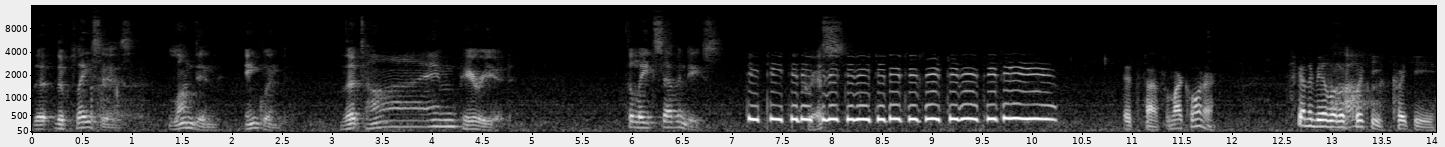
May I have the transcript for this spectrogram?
the, the place is London, England. The time period. The late 70s. It's time for my corner. It's going to be a little Ah. quickie, quickie,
